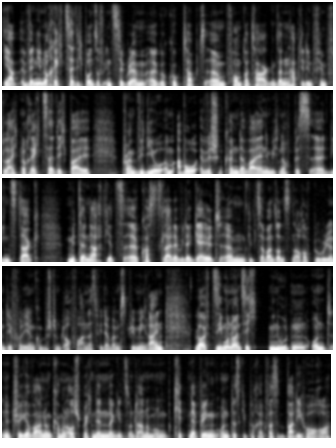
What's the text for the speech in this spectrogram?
ja, wenn ihr noch rechtzeitig bei uns auf Instagram äh, geguckt habt ähm, vor ein paar Tagen, dann habt ihr den Film vielleicht noch rechtzeitig bei Prime Video im Abo erwischen können. Da war er nämlich noch bis äh, Dienstag Mitternacht. Jetzt äh, kostet es leider wieder Geld. Ähm, Gibt es aber ansonsten auch auf Blu-ray und DVD und kommt bestimmt auch woanders wieder beim Streaming rein. Läuft 97 Minuten und eine Triggerwarnung kann man aussprechen, denn da geht es unter anderem um Kidnapping und es gibt auch etwas Buddy-Horror.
